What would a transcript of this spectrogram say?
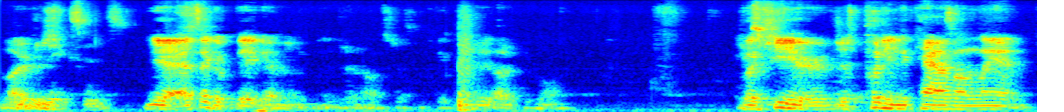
largest. makes sense. Yeah, it's like a big. I mean, in general, it's just a big country. A lot of people. But here, just putting the cows on land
